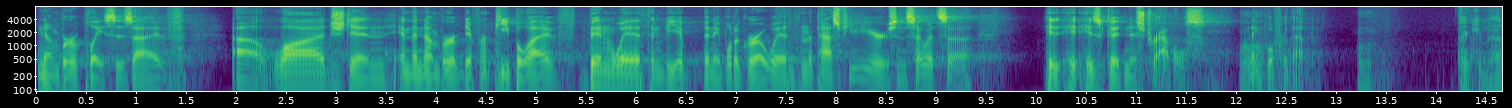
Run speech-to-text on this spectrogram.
number of places I've uh, lodged and, and the number of different people I've been with and be, been able to grow with in the past few years. And so it's uh, his, his goodness travels. Thankful for that. Thank you, Ben.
